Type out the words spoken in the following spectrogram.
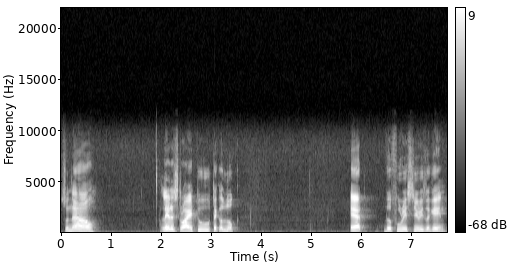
So now, let us try to take a look at the Fourier series again.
